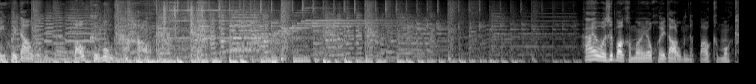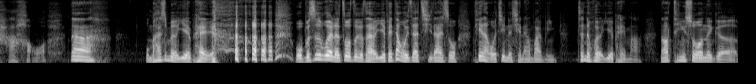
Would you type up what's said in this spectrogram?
迎回到我们的宝可梦卡好。嗨，我是宝可梦，又回到我们的宝可梦卡好哦。那我们还是没有业配，我不是为了做这个才有业配，但我一直在期待说，天哪，我进了前两百名，真的会有业配吗？然后听说那个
